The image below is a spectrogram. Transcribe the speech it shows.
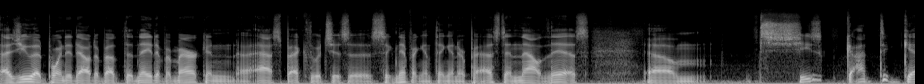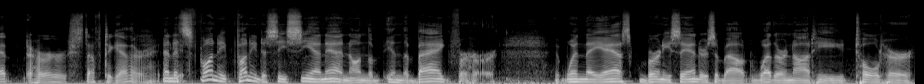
as you had pointed out about the Native American uh, aspect, which is a significant thing in her past, and now this, um, she's got to get her stuff together. And it's funny funny to see CNN on the in the bag for her. When they asked Bernie Sanders about whether or not he told her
